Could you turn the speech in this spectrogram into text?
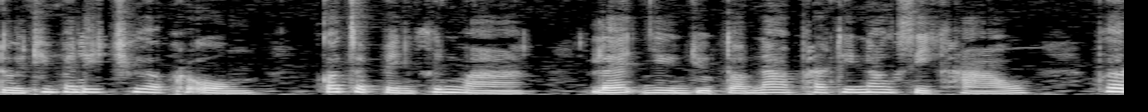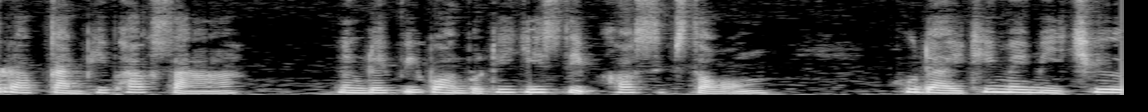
โดยที่ไม่ได้เชื่อพระองค์ ก็จะเป็นขึ้นมา และยืนอยู่ต่อหน้าพระที่นั่งสีขาว เพื่อรับการพิพากษาหนังเล็บวิบรณ์บทที่ 20 ข้อ 12 ผู้ใดที่ไม่มีชื่อ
